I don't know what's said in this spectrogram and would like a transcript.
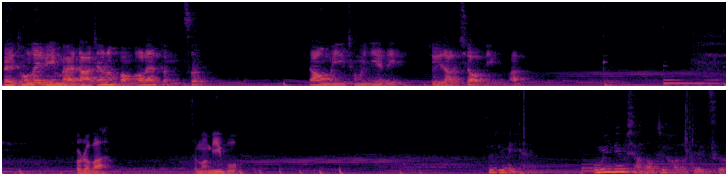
被同类品牌打这样的广告来讽刺，让我们已成为业内最大的笑柄了。说说吧，怎么弥补？孙经理，我们一定有想到最好的对策，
